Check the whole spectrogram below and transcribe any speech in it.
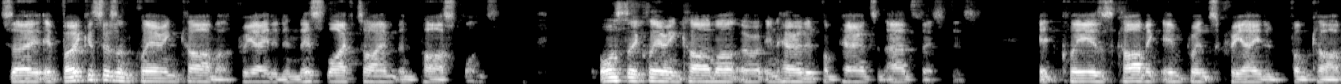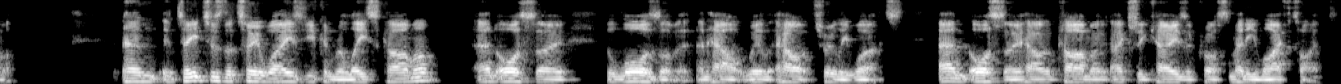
So it focuses on clearing karma created in this lifetime and past ones. Also clearing karma inherited from parents and ancestors. It clears karmic imprints created from karma. And it teaches the two ways you can release karma and also the laws of it and how it will, how it truly works. And also how karma actually carries across many lifetimes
